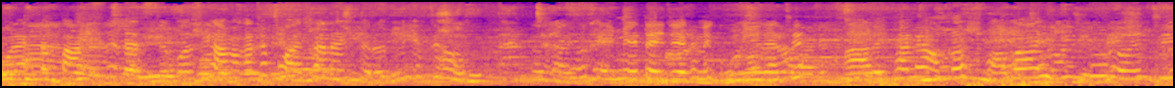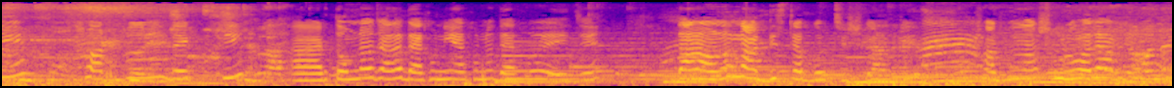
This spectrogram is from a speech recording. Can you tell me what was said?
ওর একটা পার্সেল এসছে বলছি আমার কাছে পয়সা নাই ফেরত দিয়ে এই মেয়েটাই যে এখানে ঘুমিয়ে গেছে। আর এখানে আমরা সবাই কিন্তু রয়েছি শর্ট ফিল্ম দেখছি। আর তোমরাও যারা দেখোনি এখনও দেখো এই যে। দাঁড়াও না না ডিস্টার্ব করছিস কেন? শর্ট ফিল্ম শুরু হলে আমি তোমাদের।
